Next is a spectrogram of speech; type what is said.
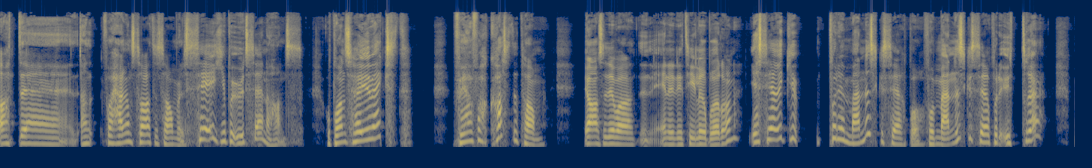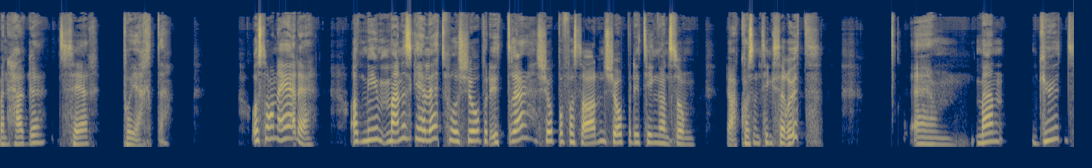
at eh, For Herren sa til Samuel, se ikke på utseendet hans og på hans høye vekst, for jeg har forkastet ham. Ja, altså Det var en av de tidligere brødrene. Jeg ser ikke på det mennesket ser på, for mennesket ser på det ytre, men Herre ser på hjertet. Og sånn er det. At vi mennesker har lett for å se på det ytre, se på fasaden, se på de tingene som Ja, hvordan ting ser ut. Um, men Gud,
